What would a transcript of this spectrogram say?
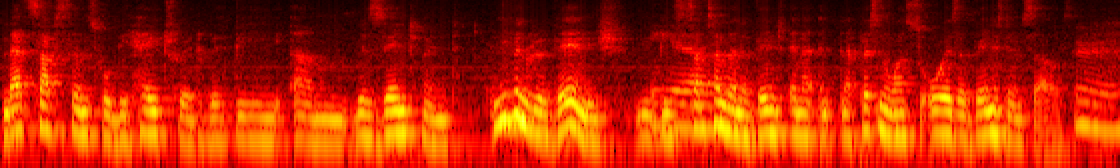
and that substance will be hatred will be um, resentment and even revenge You'll be Yeah. sometimes an avenge and a, and a person wants to always avenge themselves Mm.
